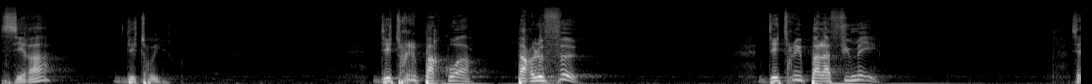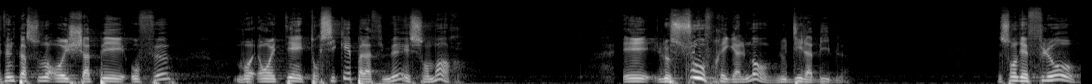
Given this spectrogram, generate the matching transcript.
sera détruit. Détruit par quoi? Par le feu détruits par la fumée. Certaines personnes ont échappé au feu, ont été intoxiquées par la fumée et sont morts. Et le soufre également, nous dit la Bible. Ce sont des fléaux,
